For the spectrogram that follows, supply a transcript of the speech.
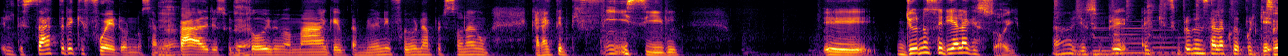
el desastre que fueron, o sea, Ya, mi padre sobre todo y mi mamá, que también fue una persona con carácter difícil, eh, yo no sería la que soy. ¿no? Yo siempre, hay que siempre pensar las cosas, porque Sí.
